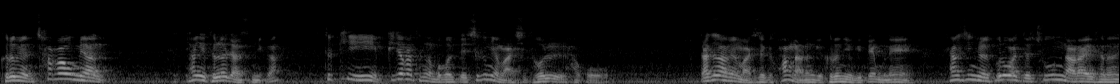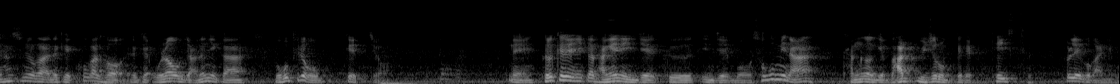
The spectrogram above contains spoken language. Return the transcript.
그러면 차가우면 향이 덜 나지 않습니까? 특히 피자 같은 거 먹을 때 식으면 맛이 덜 하고 따뜻하면 맛이 이렇게 확 나는 게 그런 이유기 때문에 향신료를 뿌려봤자 추운 나라에서는 향신료가 이렇게 코가 더 이렇게 올라오지 않으니까 먹을 필요가 없겠죠. 네 그렇게 되니까 당연히 이제 그 이제 뭐 소금이나 닿는 건 이게 맛 위주로 먹게 됩니다. 테이스트, 플레이버가 아니고.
